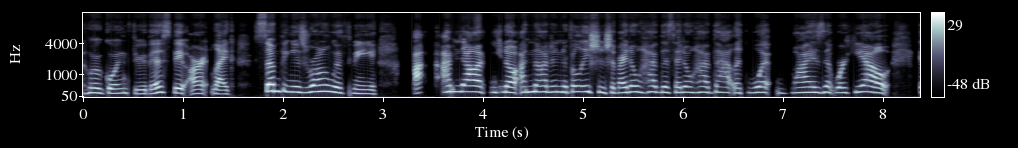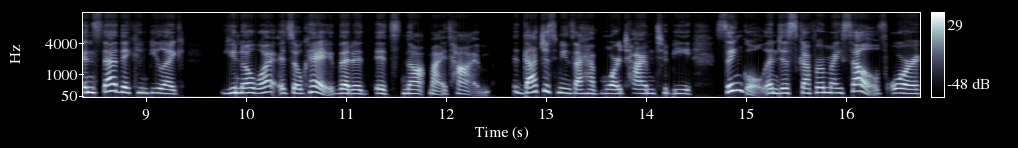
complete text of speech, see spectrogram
who are going through this, they aren't like, something is wrong with me. I, am not, you know, I'm not in a relationship. I don't have this. I don't have that. Like, what, why isn't it working out? Instead, they can be like, you know what? It's okay that it, it's not my time. That just means I have more time to be single and discover myself or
